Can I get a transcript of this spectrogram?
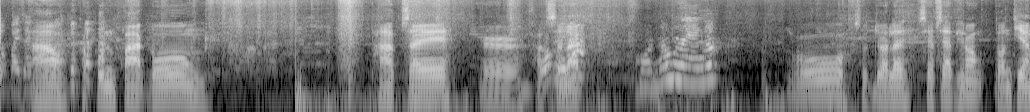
ตกไปใส่เอาขับปุ่นปาดลงผักใส่เออผักสลัดขนน้ำแรงเนาะโอ้สุดยอดเลยแซ่บๆพี่น้องตอนเที่ยง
